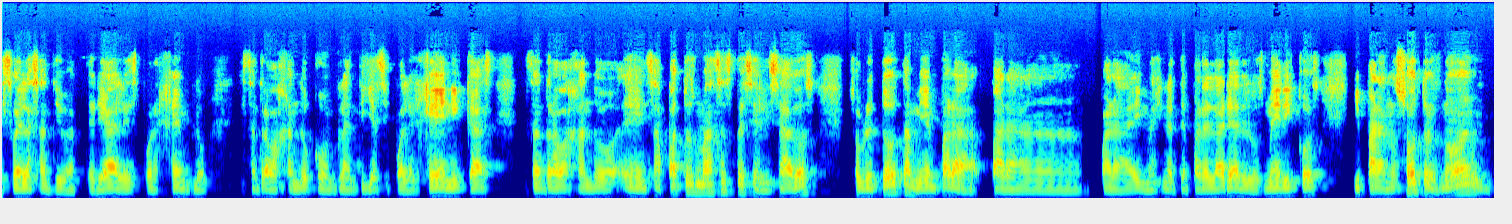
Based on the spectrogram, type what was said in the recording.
suelas antibacteriales, por ejemplo, están trabajando con plantillas hipoalergénicas, están trabajando en zapatos más especializados, sobre todo también para, para, para, imagínate, para el área de los médicos y para nosotros, ¿no?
